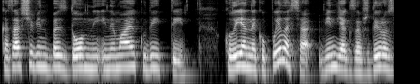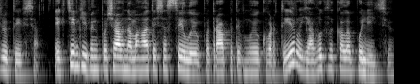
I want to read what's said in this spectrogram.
казав, що він бездомний і не має куди йти. Коли я не купилася, він, як завжди, розлютився. Як тільки він почав намагатися силою потрапити в мою квартиру, я викликала поліцію.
